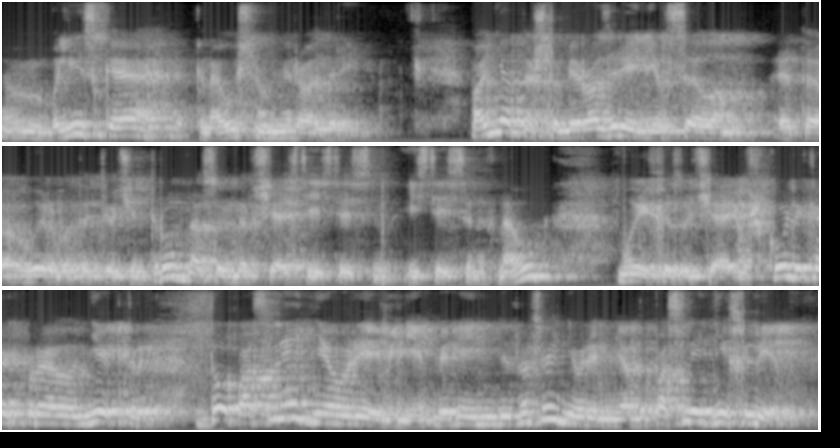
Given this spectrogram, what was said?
близкое к научному мировоззрению. Понятно, что мировоззрение в целом это выработать очень трудно, особенно в части естествен, естественных наук. Мы их изучаем в школе, как правило. Некоторые до последнего времени, вернее, не до последнего времени, а до последних лет,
